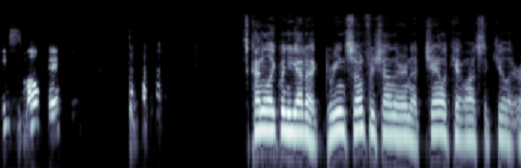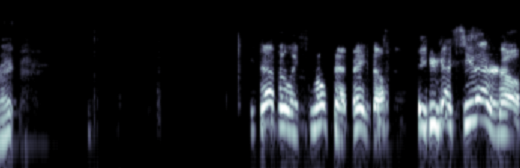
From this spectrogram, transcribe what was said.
He smoked it. it's kind of like when you got a green sunfish on there and a channel cat wants to kill it, right? He definitely smoked that bait, though. You guys see that or no?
